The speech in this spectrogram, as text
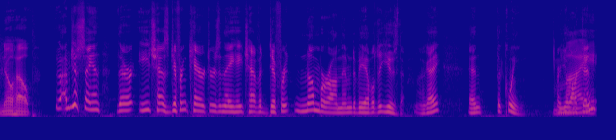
No help. I'm just saying they're each has different characters and they each have a different number on them to be able to use them. Okay. And the queen. Are you locked in?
